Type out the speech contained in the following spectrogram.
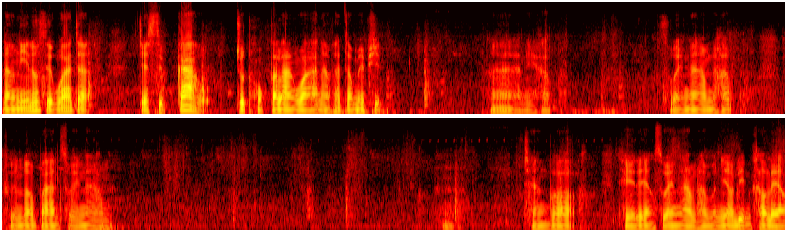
หลังนี้รู้สึกว่าจะ 79.6 ตารางวานะครับ ถ้าจำไม่ผิดอ่านี่ครับ สวยงามนะครับ พื้นรอบบ้านสวยงาม ช่างก็เทได้อย่างสวยงามนะครับ วันนี้เอาดินเข้าแล้ว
